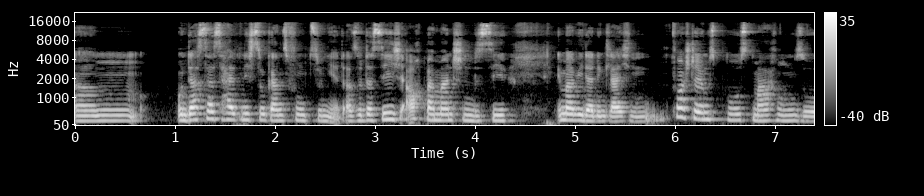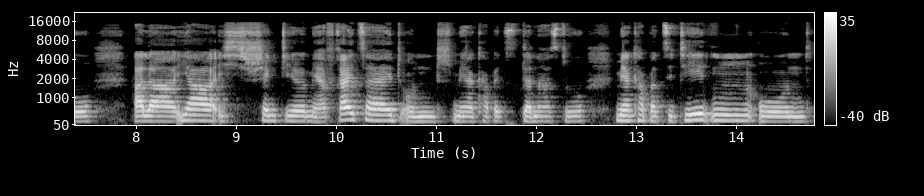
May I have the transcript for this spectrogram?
ähm, und dass das halt nicht so ganz funktioniert. Also das sehe ich auch bei manchen, dass sie immer wieder den gleichen Vorstellungspost machen, so aller ja, ich schenke dir mehr Freizeit und mehr Kapazität, dann hast du mehr Kapazitäten und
